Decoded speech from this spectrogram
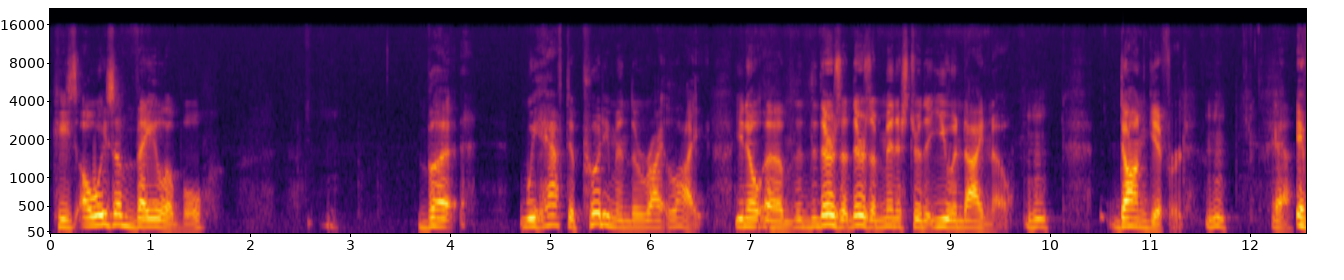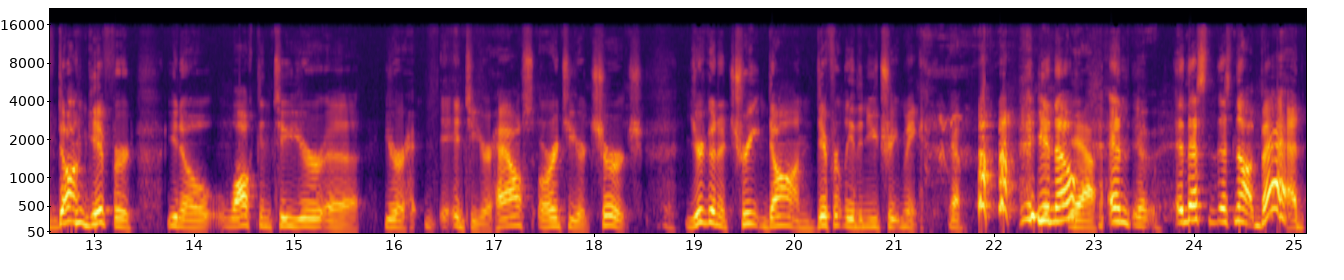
He's always available. But we have to put Him in the right light. You know, um, there's a there's a minister that you and I know, Don Gifford Yeah. if Don Gifford, you know, walked into your uh, your into your house or into your church, you're going to treat Don differently than you treat me. yeah. you know, Yeah. and Yeah. and that's that's not bad,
